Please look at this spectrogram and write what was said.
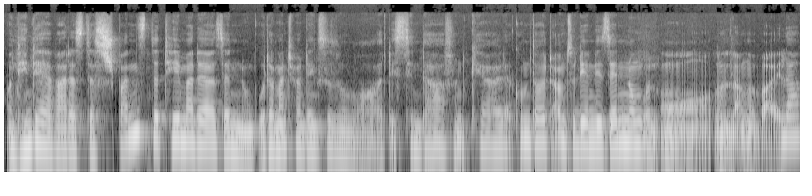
Und hinterher war das das spannendste Thema der Sendung. Oder manchmal denkst du so, boah, was ist denn da für ein Kerl, der kommt heute Abend zu dir in die Sendung und oh, so ein Langeweiler.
